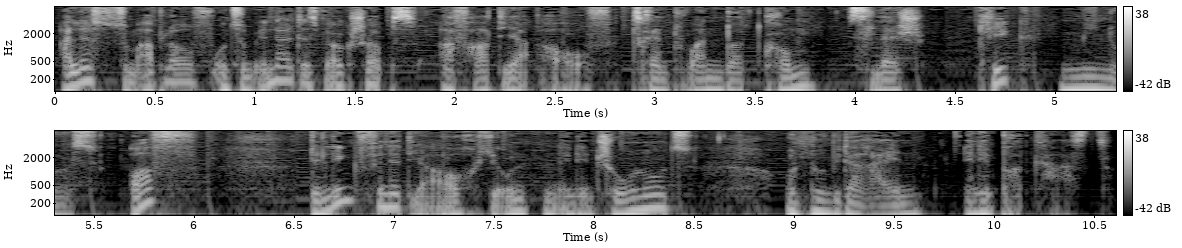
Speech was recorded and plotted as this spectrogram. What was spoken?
Alles zum Ablauf und zum Inhalt des Workshops erfahrt ihr auf trendone.com slash kick-off. Den Link findet ihr auch hier unten in den Shownotes und nun wieder rein in den Podcast.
